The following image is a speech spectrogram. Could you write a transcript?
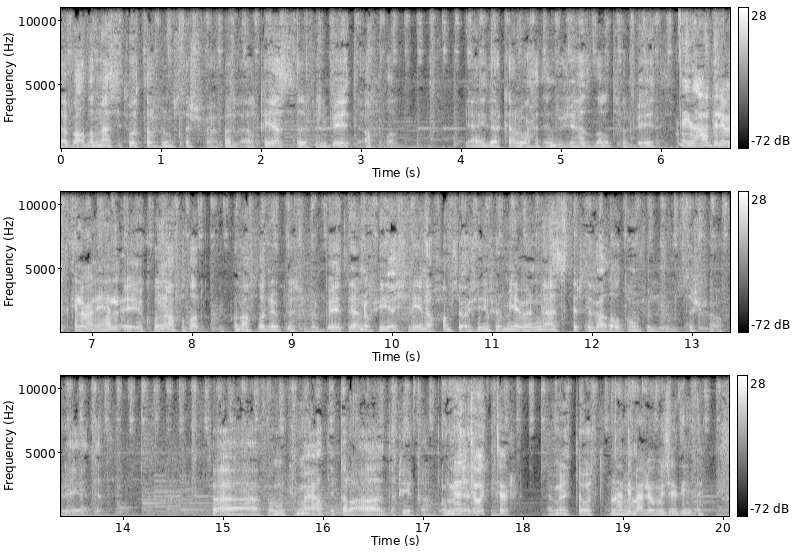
بعض الناس يتوتر في المستشفى فالقياس في البيت أفضل. يعني إذا كان الواحد عنده جهاز ضغط في البيت أيوه هذا اللي بتكلم عليه. هل يكون يعني أفضل يكون أفضل إنه يقيسه في البيت لأنه في 20 أو 25% من الناس ترتفع ضغطهم في المستشفى أو في العيادات ف... فممكن ما يعطي قراءة دقيقة. من التوتر. من التوتر. هذه معلومة جديدة. أيوة.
